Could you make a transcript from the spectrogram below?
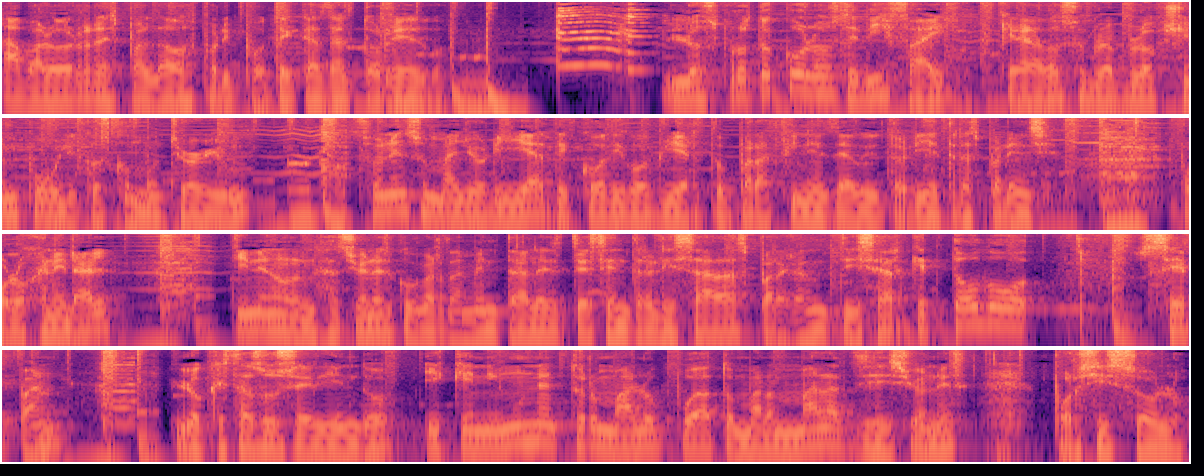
a valores respaldados por hipotecas de alto riesgo. Los protocolos de DeFi, creados sobre blockchain públicos como Ethereum, son en su mayoría de código abierto para fines de auditoría y transparencia. Por lo general, tienen organizaciones gubernamentales descentralizadas para garantizar que todo sepan lo que está sucediendo y que ningún actor malo pueda tomar malas decisiones por sí solo.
